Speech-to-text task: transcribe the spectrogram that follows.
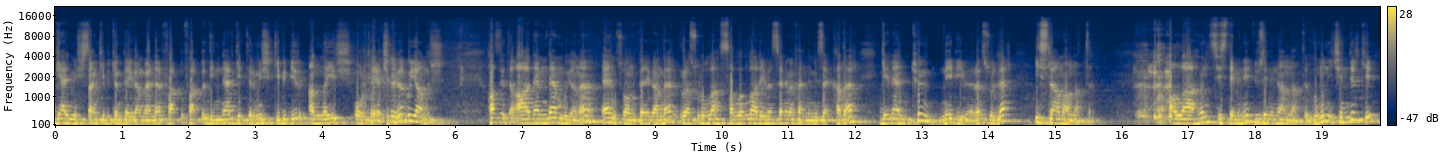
gelmiş sanki bütün peygamberler farklı farklı dinler getirmiş gibi bir anlayış ortaya çıkıyor. Bu yanlış. Hazreti Adem'den bu yana en son peygamber Resulullah sallallahu aleyhi ve sellem Efendimiz'e kadar gelen tüm nebi ve resuller İslam'ı anlattı. Allah'ın sistemini, düzenini anlattı. Bunun içindir ki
